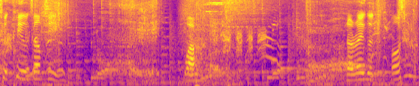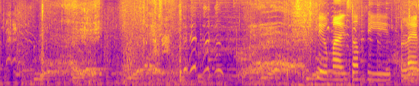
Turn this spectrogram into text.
to kill zombie. Wow. The dragon boss. Kill my zombie plant.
